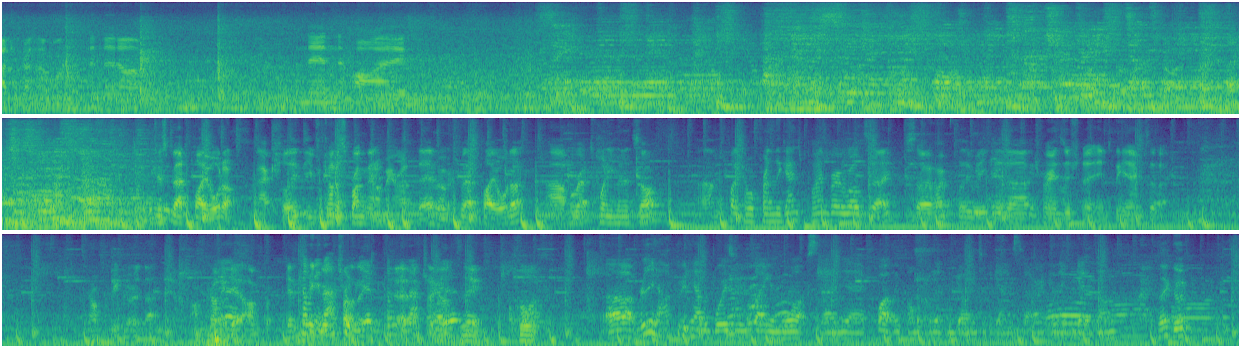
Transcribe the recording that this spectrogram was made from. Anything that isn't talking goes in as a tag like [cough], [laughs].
Patrick that one, and then um, and then I. Just about to play order, actually. You've kind of sprung that on me right there, but we're about to play order. Um, we're about 20 minutes off. Um, just played a couple friendly games, playing very well today, so hopefully we can uh, transition it into the game today. I'm pretty good at that now. I'm kind of Yeah. get, I'm getting pretty a good in front natural, of yeah, the- becoming a natural, thank you. yeah. Yeah, cool. Uh, really happy with how the boys have been playing in warm-ups today. and, Yeah, quietly confident in going to the game today. I reckon they can get it done. They're good.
